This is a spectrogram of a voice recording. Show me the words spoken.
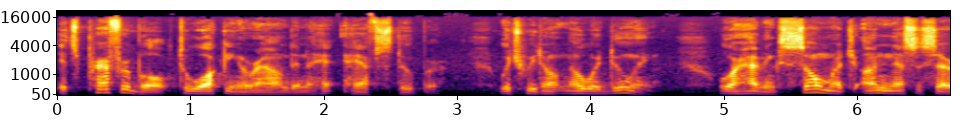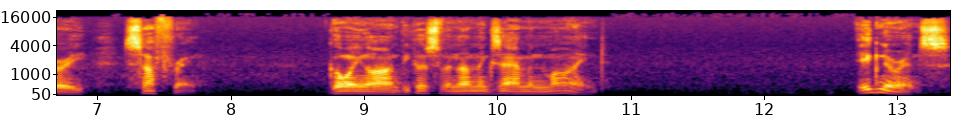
it's preferable to walking around in a half stupor, which we don't know we're doing, or having so much unnecessary suffering going on because of an unexamined mind. Ignorance.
